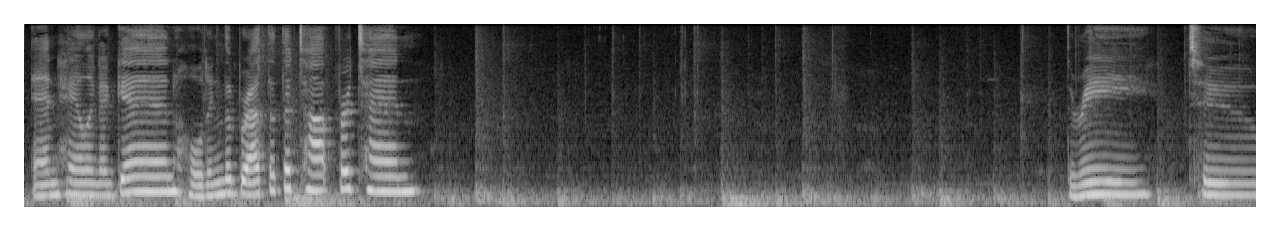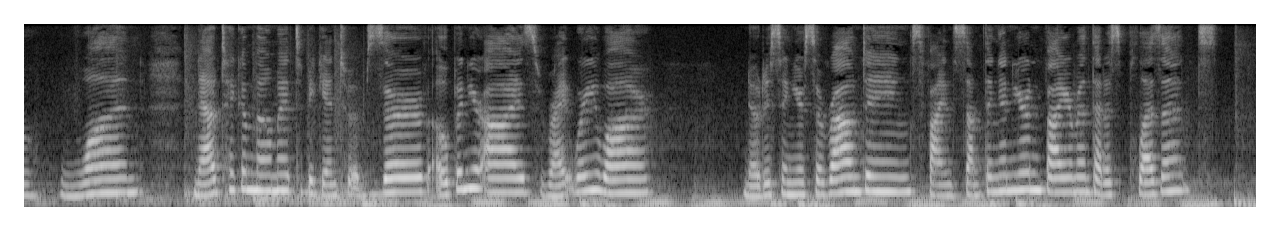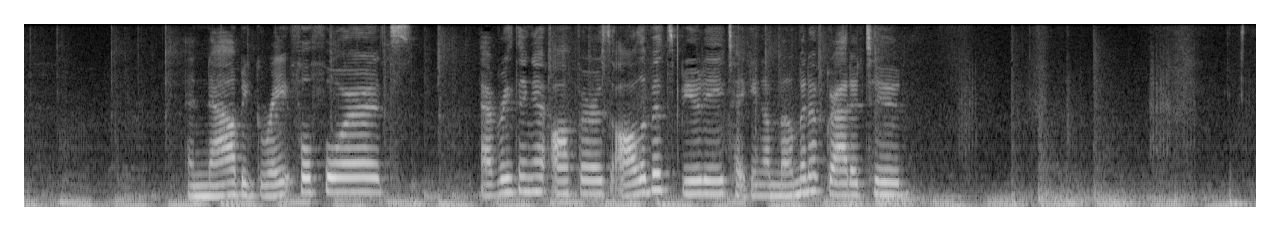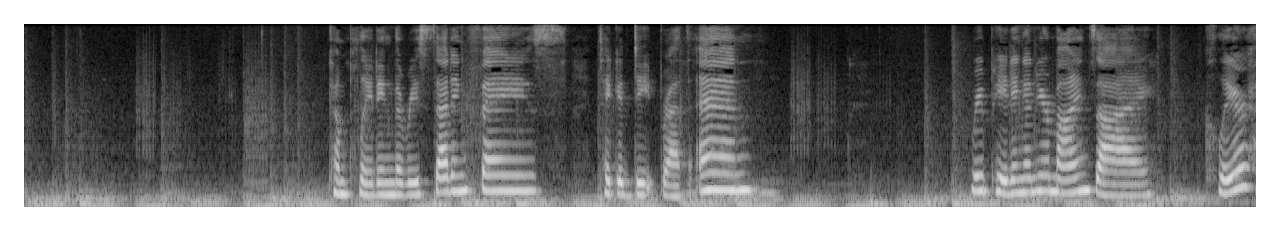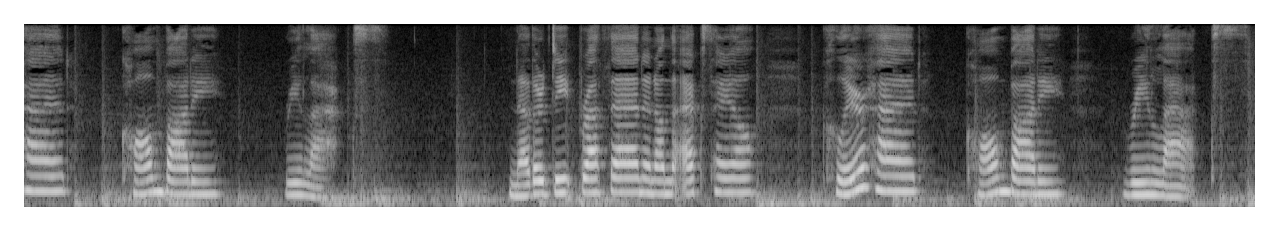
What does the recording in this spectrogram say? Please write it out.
Inhaling again, holding the breath at the top for 10. Three, two, one. Now take a moment to begin to observe. Open your eyes right where you are, noticing your surroundings. Find something in your environment that is pleasant. And now be grateful for it, everything it offers, all of its beauty, taking a moment of gratitude. Completing the resetting phase, take a deep breath in. Repeating in your mind's eye, clear head, calm body, relax. Another deep breath in, and on the exhale, clear head, calm body, relax.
